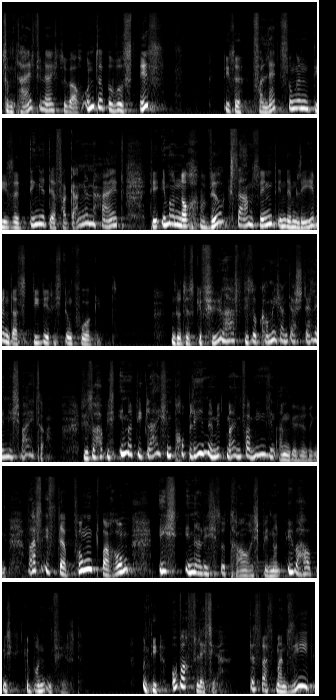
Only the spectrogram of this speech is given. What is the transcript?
zum Teil vielleicht sogar auch unterbewusst ist, diese Verletzungen, diese Dinge der Vergangenheit, die immer noch wirksam sind in dem Leben, dass die die Richtung vorgibt. Und du das Gefühl hast, wieso komme ich an der Stelle nicht weiter? Wieso habe ich immer die gleichen Probleme mit meinen Familienangehörigen? Was ist der Punkt, warum ich innerlich so traurig bin und überhaupt mich gebunden fühlt? Und die Oberfläche, das, was man sieht,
